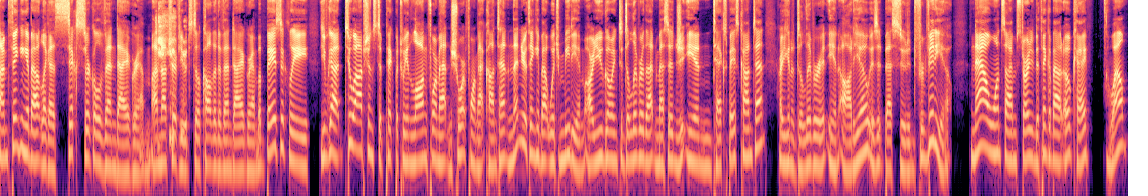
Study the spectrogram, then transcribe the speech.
I'm thinking about like a six circle Venn diagram. I'm not sure if you would still call that a Venn diagram, but basically, you've got two options to pick between long format and short format content. And then you're thinking about which medium. Are you going to deliver that message in text based content? Are you going to deliver it in audio? Is it best suited for video? Now, once I'm starting to think about, okay, well,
